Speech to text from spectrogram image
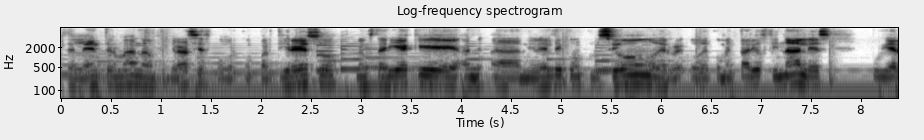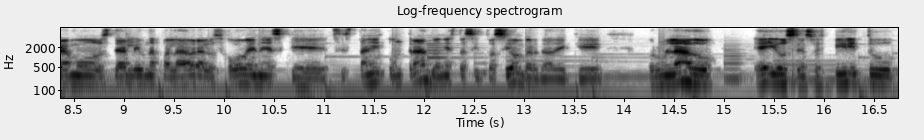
Excelente, hermana. Gracias por compartir eso. Me gustaría que a, nivel de conclusión o de, o de comentarios finales, pudiéramos darle una palabra a los jóvenes que se están encontrando en esta situación, ¿verdad? De que, por un lado, ellos en su espíritu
